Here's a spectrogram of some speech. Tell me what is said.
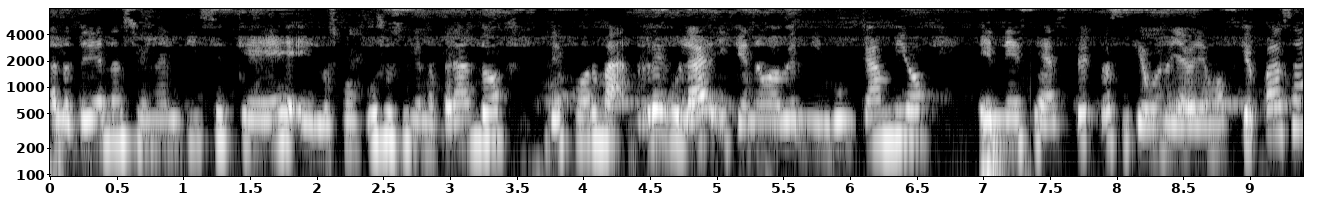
la Lotería Nacional dice que eh, los concursos siguen operando de forma regular y que no va a haber ningún cambio en ese aspecto, así que bueno, ya veremos qué pasa.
